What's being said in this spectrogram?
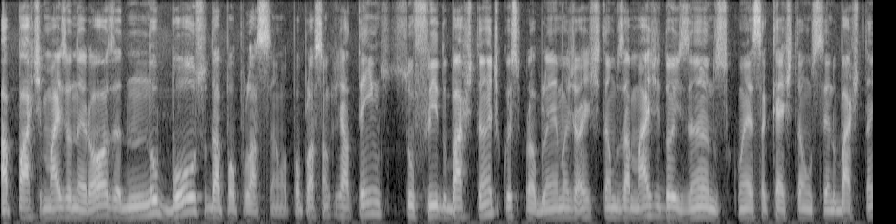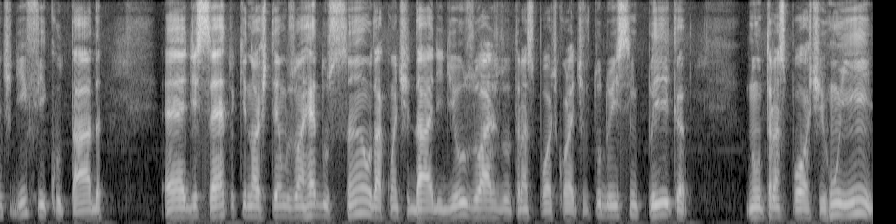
a parte mais onerosa no bolso da população. A população que já tem sofrido bastante com esse problema, já estamos há mais de dois anos com essa questão sendo bastante dificultada é, de certo que nós temos uma redução da quantidade de usuários do transporte coletivo. Tudo isso implica num transporte ruim,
